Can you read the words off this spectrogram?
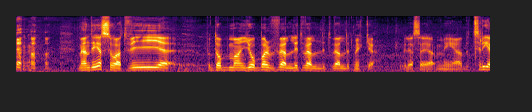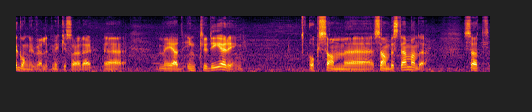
Men det är så att vi på Dobermann jobbar väldigt, väldigt, väldigt mycket vill jag säga med, tre gånger väldigt mycket sa jag där, eh, med inkludering och sam, eh, sambestämmande. Så att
